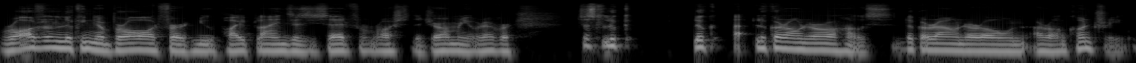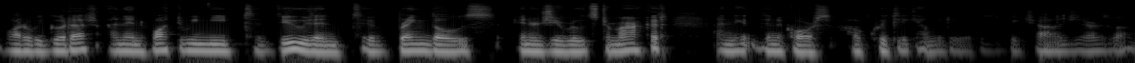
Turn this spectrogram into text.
rather than looking abroad for new pipelines, as you said, from Russia to Germany or whatever, just look look uh, look around our own house, look around our own our own country. What are we good at, and then what do we need to do then to bring those energy routes to market? And then, of course, how quickly can we do it is a big challenge there as well.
